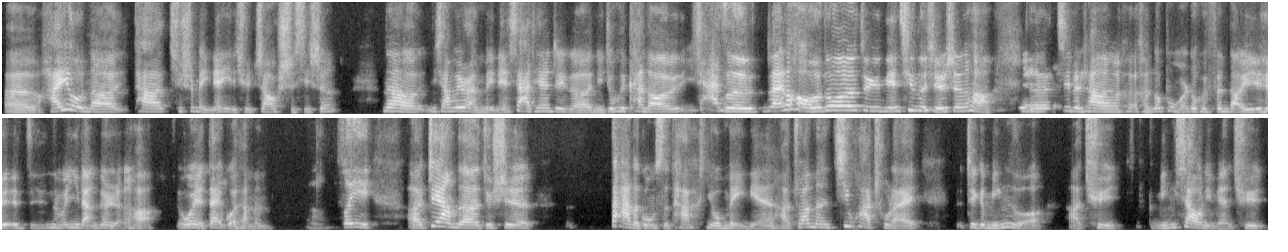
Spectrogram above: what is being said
呃，还有呢，他其实每年也去招实习生。那你像微软，每年夏天这个你就会看到一下子来了好多这个年轻的学生哈，呃，基本上很很多部门都会分到一那么一两个人哈，我也带过他们，嗯，所以呃这样的就是。大的公司它有每年哈专门计划出来这个名额啊，去名校里面去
